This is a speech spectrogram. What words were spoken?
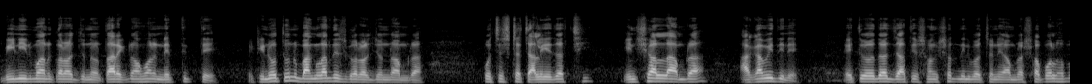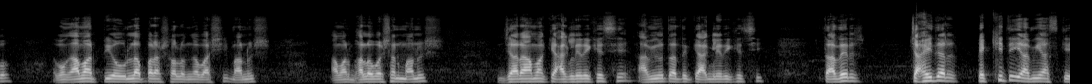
বিনির্মাণ করার জন্য তারেক রহমানের নেতৃত্বে একটি নতুন বাংলাদেশ গড়ার জন্য আমরা প্রচেষ্টা চালিয়ে যাচ্ছি। ইনশাল্লাহ আমরা আগামী দিনে এই ত্রয়োদশ জাতীয় সংসদ নির্বাচনে আমরা সফল হব এবং আমার প্রিয় উল্লাপাড়া সলঙ্গাবাসী মানুষ, আমার ভালোবাসার মানুষ যারা আমাকে আগলে রেখেছে আমিও তাদেরকে আগলে রেখেছি। তাদের চাহিদার প্রেক্ষিতেই আমি আজকে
